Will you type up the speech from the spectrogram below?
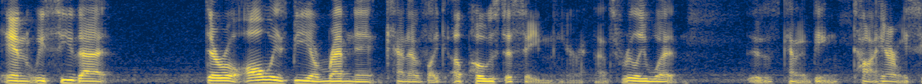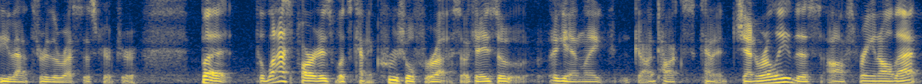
And we see that there will always be a remnant kind of like opposed to Satan here. That's really what is kind of being taught here, and we see that through the rest of Scripture. But the last part is what's kind of crucial for us. Okay, so again, like God talks kind of generally, this offspring and all that.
